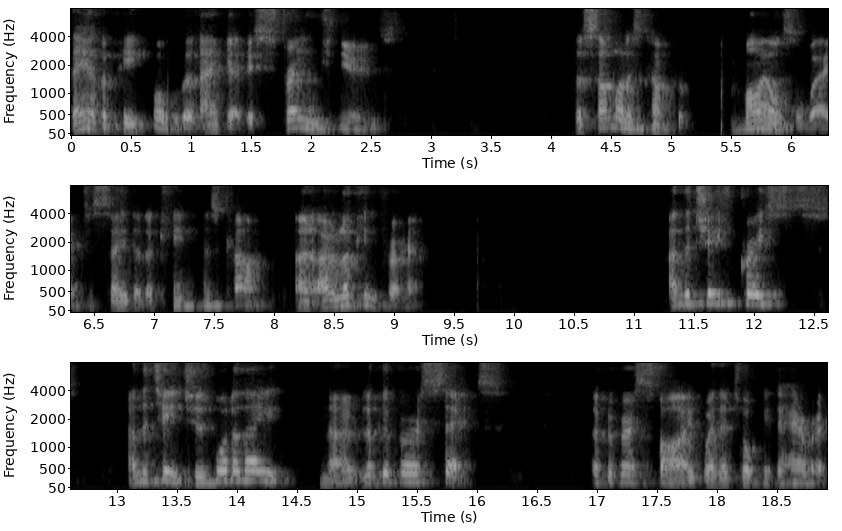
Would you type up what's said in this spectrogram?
They are the people that now get this strange news that someone has come from miles away to say that a king has come and are looking for him. And the chief priests And the teachers, what do they know? Look at verse 6. Look at verse 5 where they're talking to Herod.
